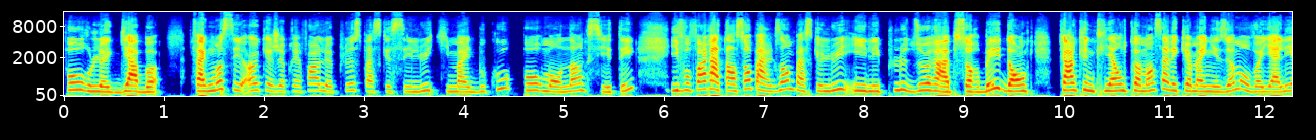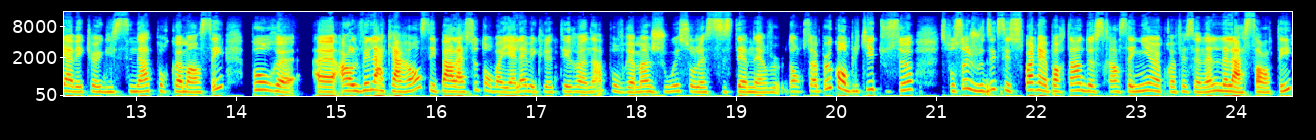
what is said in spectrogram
pour le GABA. Fait que moi, c'est un que je préfère le plus parce que c'est lui qui m'aide beaucoup pour mon anxiété. Il faut faire attention, par exemple, parce que lui, il est plus dur à absorber. Donc, quand une cliente commence avec un magnésium, on va y aller avec un glycinate pour commencer, euh, euh, enlever la carence. Et par la suite, on va y aller avec le théronate pour vraiment jouer sur le système nerveux. Donc, c'est un peu compliqué tout ça. C'est pour ça que je vous dis que c'est super important de se renseigner à un professionnel de la santé.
